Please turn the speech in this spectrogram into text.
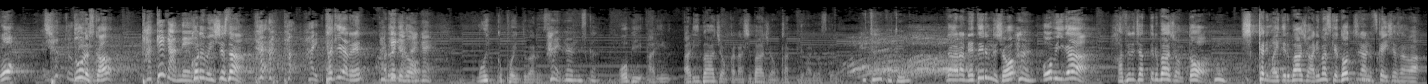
おちょっとねどうですか？丈がねこれも石田さんはい。丈がねあれだけどもう一個ポイントがあるんですよ。はい何ですか？帯ありありバージョンかなしバージョンかっていうのありますけど。えどういうこと？だから寝てるんでしょ、はい。帯が外れちゃってるバージョンと、うん。しっかり巻いてるバージョンありますけどどっちなんですか、石田さんは？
